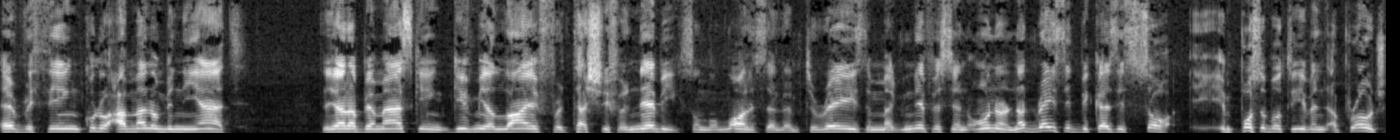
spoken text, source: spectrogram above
everything. kullu amalun binniyat Ya Rabbi I'm asking, give me a life for tashrif al-Nabi to raise the magnificent honour, not raise it because it's so impossible to even approach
